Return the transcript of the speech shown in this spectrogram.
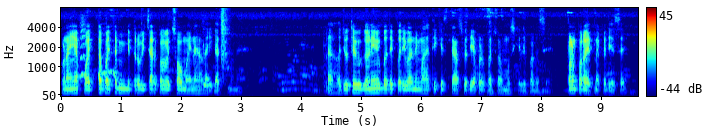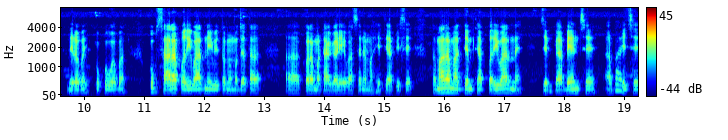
પણ અહીંયા પહોંચતા પહોંચતા મિત્રો વિચાર કરો કે છ મહિના લાગ્યા છે મને. એટલે હજુ તો એવી ઘણી બધી પરિવારની માહિતી કે ત્યાં સુધી આપણે પહોંચવા મુશ્કેલી પડે છે. પણ પ્રયત્ન કરીએ છીએ. નીરવભાઈ, ખૂબ ખૂબ ખૂબ સારા પરિવારને એવી તમે મદદ કરવા માટે આગળ એવા છે અને માહિતી આપી છે. તમારા માધ્યમથી આ પરિવારને, જેમ કે આ બેન છે, આ ભાઈ છે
